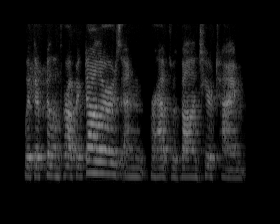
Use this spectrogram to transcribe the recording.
with their philanthropic dollars and perhaps with volunteer time.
